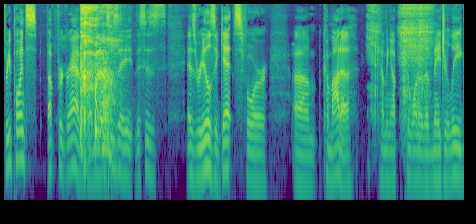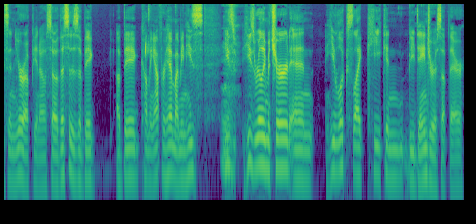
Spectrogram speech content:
three points up for grabs. I mean, this is a this is as real as it gets for um, Kamada coming up to one of the major leagues in Europe. You know, so this is a big a big coming out for him. I mean, he's he's he's really matured and he looks like he can be dangerous up there.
